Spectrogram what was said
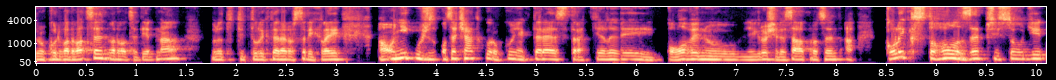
roku 2020, 2021, byly to tituly, které rostly rychleji a oni už od začátku roku některé ztratili polovinu, někdo 60% a kolik z toho lze přisoudit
